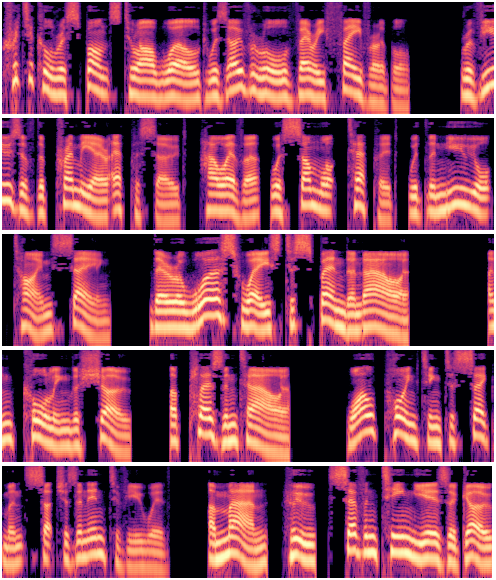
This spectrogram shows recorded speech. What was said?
Critical response to Our World was overall very favorable. Reviews of the premiere episode, however, were somewhat tepid, with The New York Times saying, "...there are worse ways to spend an hour," and calling the show, "...a pleasant hour." while pointing to segments such as an interview with a man, who, 17 years ago,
